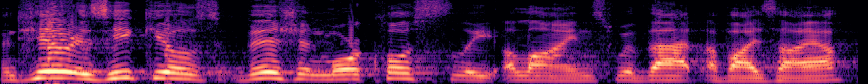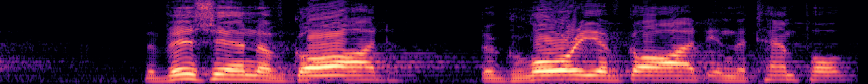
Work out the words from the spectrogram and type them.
And here Ezekiel's vision more closely aligns with that of Isaiah the vision of God, the glory of God in the temple.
